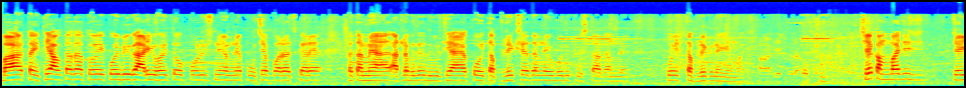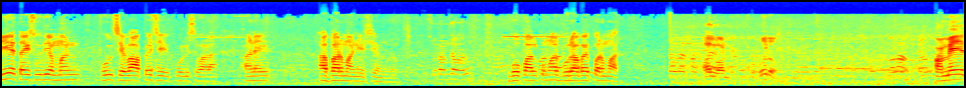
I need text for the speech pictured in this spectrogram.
બહાર ત્યાંથી આવતા હતા તોય કોઈ બી ગાડી હોય તો પોલીસની અમને પૂછે પરજ કરે કે તમે આ- આટલા બધા દૂરથી આવ્યા કોઈ તકલીફ છે તમને એવું બધું પૂછતા તમને? કોઈ તકલીફ નહીં અમારી. છેક અંબાજી જઈએ ત્યાં સુધી અમને ફૂલ સેવા આપે છે પોલીસવાળા. અને આભાર માનીએ છીએ એમનો. ગોપાલકુમાર ભુરાભાઈ પરમાર. અમે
